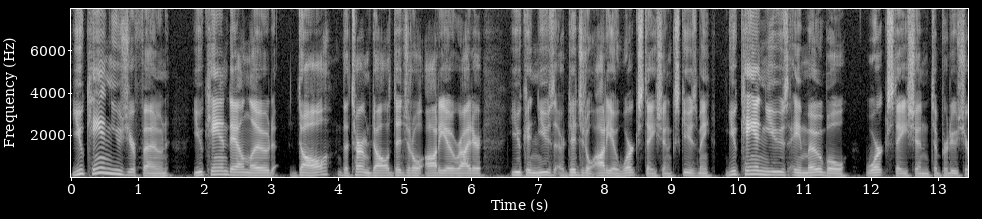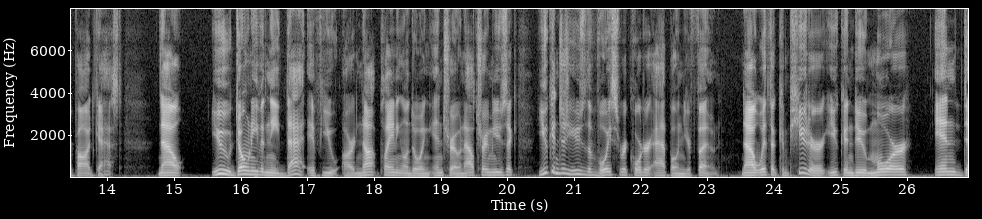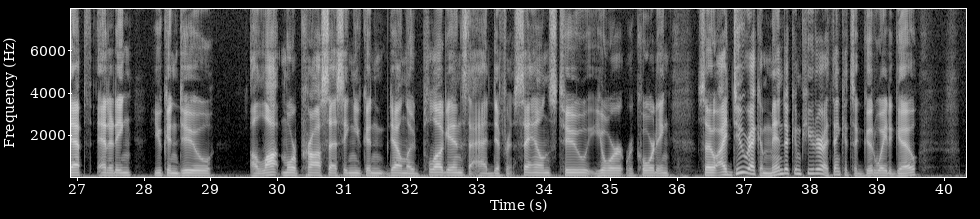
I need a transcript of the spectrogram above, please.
you can use your phone. You can download DAW, the term DAW, Digital Audio Writer you can use a digital audio workstation, excuse me. You can use a mobile workstation to produce your podcast. Now, you don't even need that if you are not planning on doing intro and outro music. You can just use the voice recorder app on your phone. Now, with a computer, you can do more in depth editing. You can do a lot more processing. You can download plugins to add different sounds to your recording. So I do recommend a computer. I think it's a good way to go.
